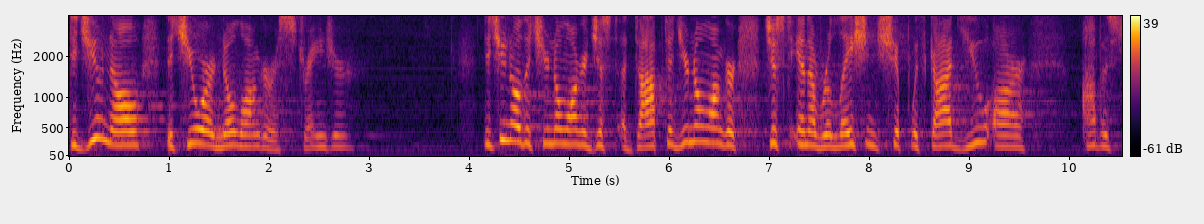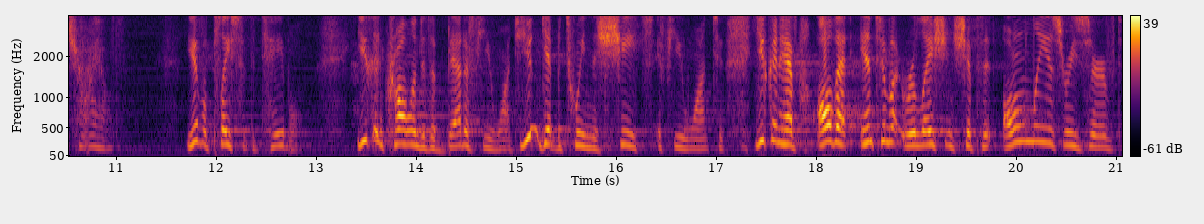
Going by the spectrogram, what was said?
Did you know that you are no longer a stranger? Did you know that you're no longer just adopted? You're no longer just in a relationship with God. You are Abba's child. You have a place at the table. You can crawl into the bed if you want to. You can get between the sheets if you want to. You can have all that intimate relationship that only is reserved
